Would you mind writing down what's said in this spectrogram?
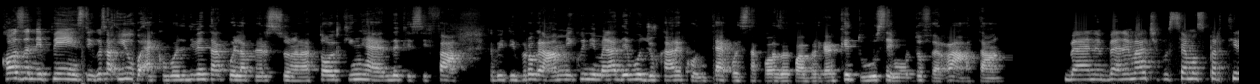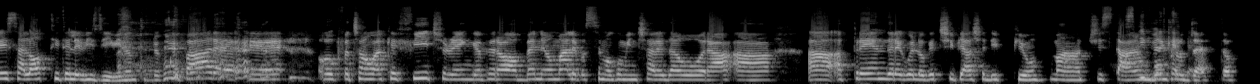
cosa ne pensi? Cosa... Io, ecco, voglio diventare quella persona, la talking head che si fa, capito, i programmi, quindi me la devo giocare con te questa cosa qua, perché anche tu sei molto ferrata. Bene, bene, ma ci possiamo spartire i salotti televisivi, non ti preoccupare, e, o facciamo qualche featuring, però bene o male possiamo cominciare da ora a, a, a prendere quello che ci piace di più, ma ci sta, è sì, un buon progetto.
